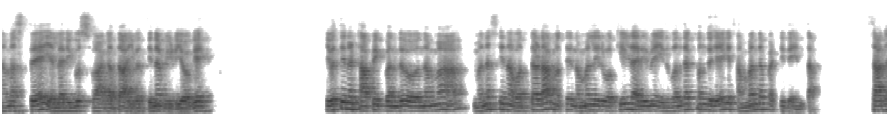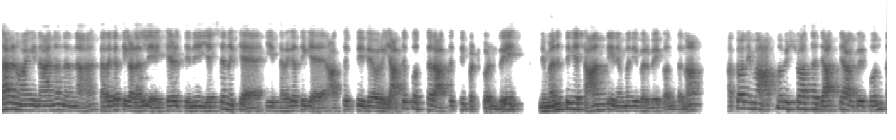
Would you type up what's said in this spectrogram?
ನಮಸ್ತೆ, ಎಲ್ಲರಿಗೂ ಸ್ವಾಗತ ಇವತ್ತಿನ ವಿಡಿಯೋಗೆ. ಇವತ್ತಿನ ಟಾಪಿಕ್ ಬಂದು ನಮ್ಮ ಮನಸ್ಸಿನ ಒತ್ತಡ ಮತ್ತೆ ನಮ್ಮಲ್ಲಿರುವ ಕೀಳರಿಮೆ, ಇದು ಒಂದಕ್ಕೊಂದು ಹೇಗೆ ಸಂಬಂಧಪಟ್ಟಿದೆ ಅಂತ. ಸಾಧಾರಣವಾಗಿ ನಾನು ನನ್ನ ತರಗತಿಗಳಲ್ಲಿ ಕೇಳ್ತೀನಿ ಯಶನಕ್ಕೆ ಈ ತರಗತಿಗೆ ಆಸಕ್ತಿ ಇದೆ, ಅವರು ಯಾತಕ್ಕೋಸ್ಕರ ಆಸಕ್ತಿ ಪಟ್ಕೊಂಡ್ರಿ? ನಿಮ್ಮ ಮನಸ್ಸಿಗೆ ಶಾಂತಿ ನೆಮ್ಮದಿ ಬರ್ಬೇಕು ಅಂತನೋ? ಅಥವಾ ನಿಮ್ಮ ಆತ್ಮವಿಶ್ವಾಸ ಜಾಸ್ತಿ ಆಗ್ಬೇಕು ಅಂತ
